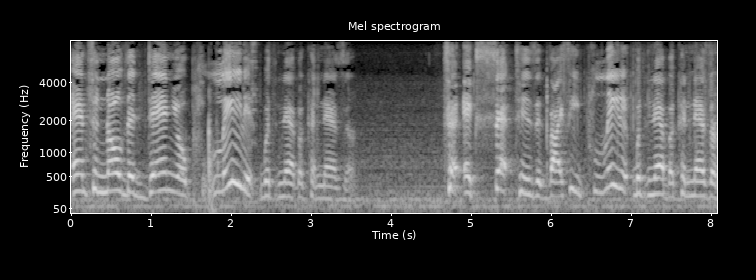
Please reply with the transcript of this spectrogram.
And to know that Daniel pleaded with Nebuchadnezzar to accept his advice. He pleaded with Nebuchadnezzar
